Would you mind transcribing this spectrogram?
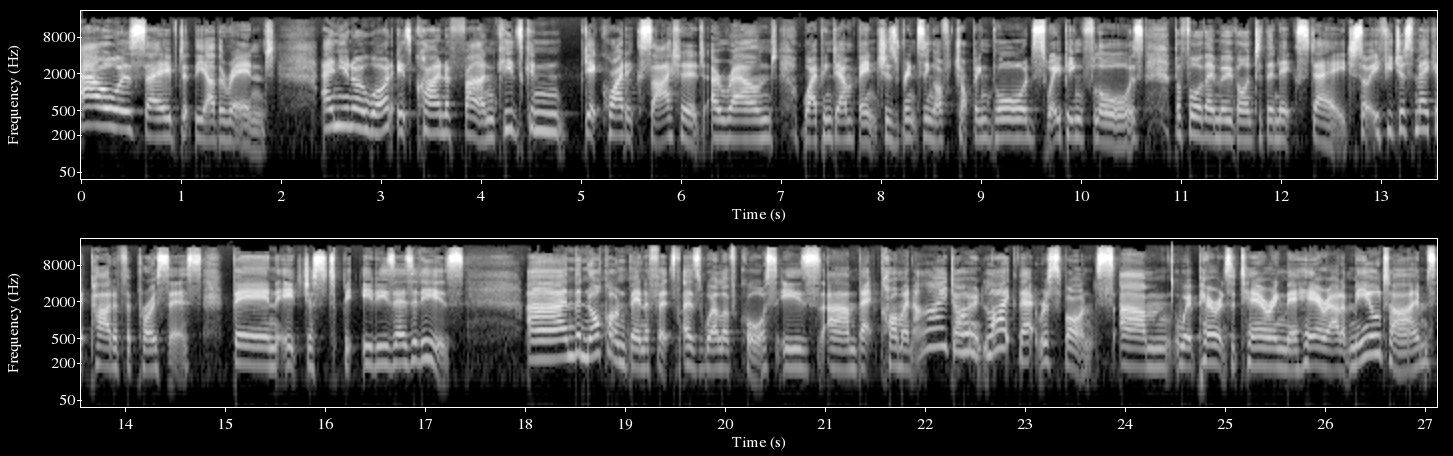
hours saved at the other end. And you know what? It's kind of fun. Kids can get quite excited around wiping down benches, rinsing off chopping boards, sweeping floors before they move on to the next stage. So if you just make it part of the process, then it just it is as it is. Uh, and the knock on benefits as well, of course, is um, that common, I don't like that response, um, where parents are tearing their hair out at meal times.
